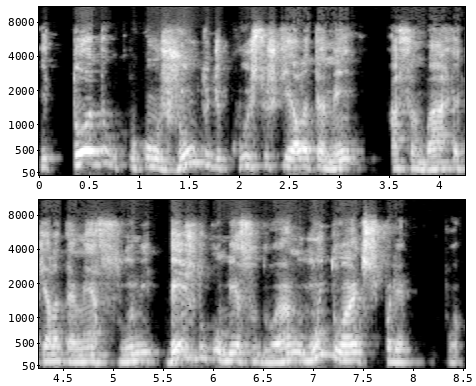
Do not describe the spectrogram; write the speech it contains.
e todo o conjunto de custos que ela também assambarca, que ela também assume desde o começo do ano, muito antes, por, por,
